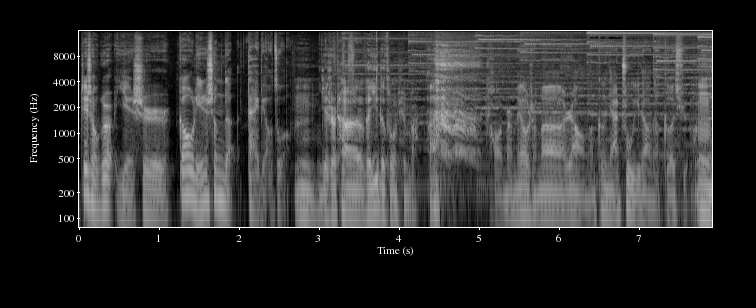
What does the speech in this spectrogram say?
这首歌也是高林生的代表作，嗯，也是他唯一的作品吧。后面没有什么让我们更加注意到的歌曲了。嗯，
